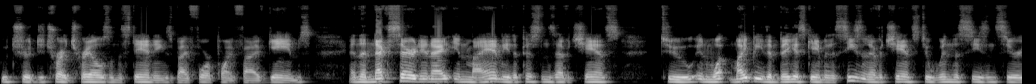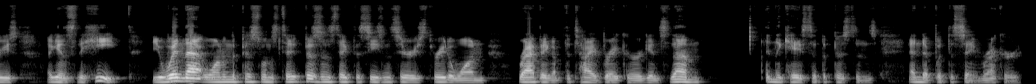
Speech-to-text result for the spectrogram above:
who Detroit trails in the standings by 4.5 games. And then next Saturday night in Miami, the Pistons have a chance to, in what might be the biggest game of the season, have a chance to win the season series against the Heat. You win that one, and the Pistons, t- Pistons take the season series three to one, wrapping up the tiebreaker against them in the case that the Pistons end up with the same record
